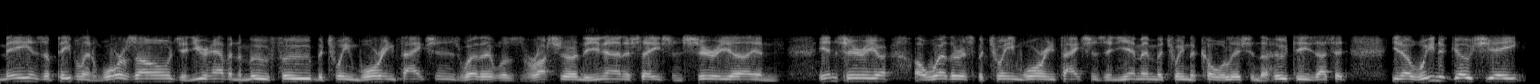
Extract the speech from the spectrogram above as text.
millions of people in war zones and you're having to move food between warring factions, whether it was Russia and the United States and Syria and in Syria, or whether it's between warring factions in Yemen between the coalition, the Houthis. I said, you know, we negotiate,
